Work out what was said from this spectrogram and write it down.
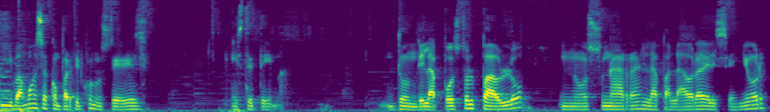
y vamos a compartir con ustedes este tema, donde el apóstol Pablo nos narra en la palabra del Señor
